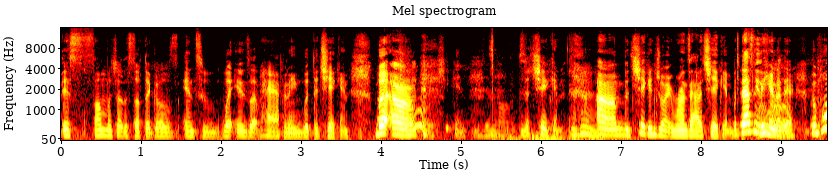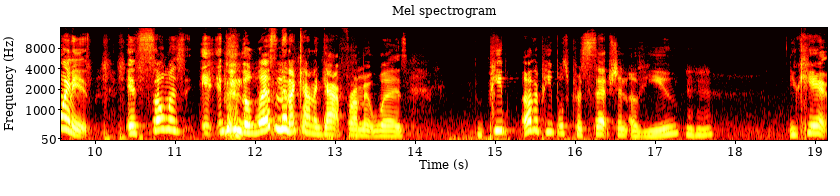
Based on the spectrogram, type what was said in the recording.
it's so much other stuff that goes into what ends up happening with the chicken. But um, Ooh, chicken is involved. the chicken. Um, the chicken joint runs out of chicken, but that's neither here nor there. The point is, it's so much. It, it- the lesson that I kind of got from it was, peop, other people's perception of you. You can't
